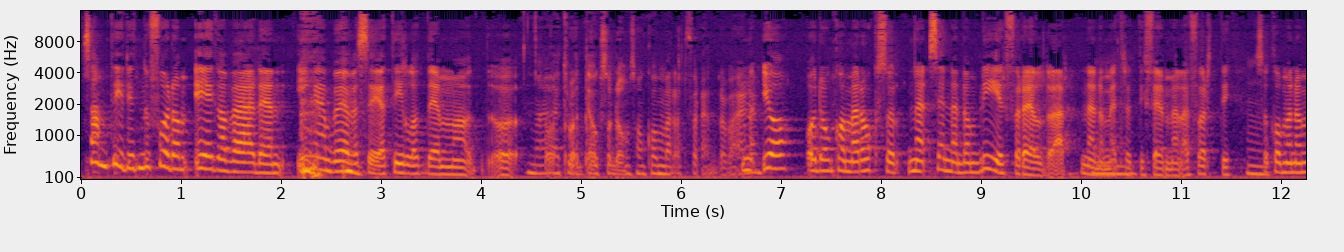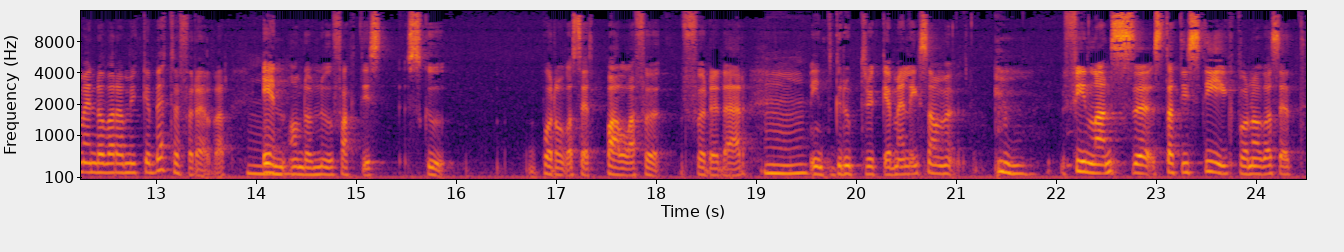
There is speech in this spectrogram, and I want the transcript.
samtidigt, nu får de äga världen, ingen behöver säga till åt dem. Och, och, Nej, jag tror att det är också de som kommer att förändra världen. ja, och de kommer också, när, sen när de blir föräldrar, när de är 35 eller 40, så kommer de ändå vara mycket bättre föräldrar än om de nu faktiskt skulle på något sätt palla för, för det där, inte grupptrycket, men liksom Finlands eh, statistik på något sätt.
